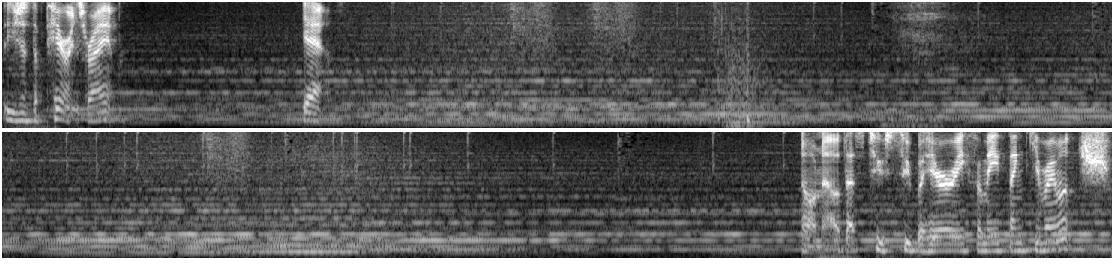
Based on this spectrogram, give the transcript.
These just appearance, right? Yeah. Oh no, that's too superhero for me. Thank you very much.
